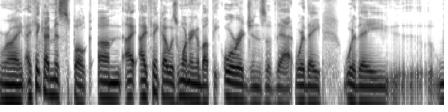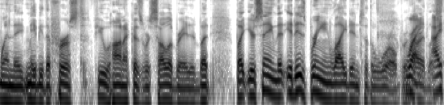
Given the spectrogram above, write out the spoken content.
Right. I think I misspoke. Um, I, I think I was wondering about the origins of that. Were they were they when they maybe the first few Hanukkahs were celebrated? But but you're saying that it is bringing light into the world, Right. regardless. I th-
